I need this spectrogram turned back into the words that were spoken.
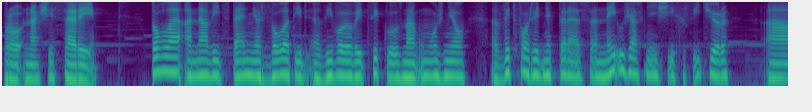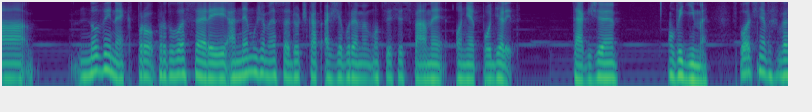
pro naši sérii. Tohle a navíc téměř dvouletý vývojový cyklus nám umožnil vytvořit některé z nejúžasnějších feature a novinek pro, pro tuhle sérii a nemůžeme se dočkat, až že budeme moci si s vámi o ně podělit. Takže uvidíme. Společně ve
